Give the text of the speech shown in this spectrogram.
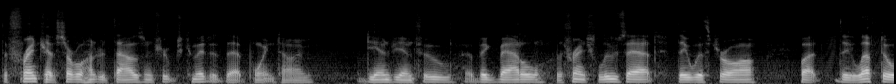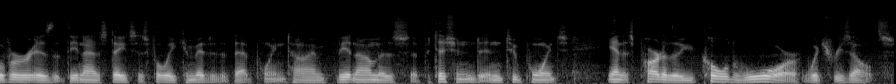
The French have several hundred thousand troops committed at that point in time. Dien Bien Phu, a big battle. The French lose that, they withdraw, but the leftover is that the United States is fully committed at that point in time. Vietnam is uh, petitioned in two points, and it's part of the Cold War which results.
